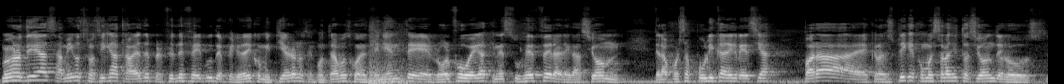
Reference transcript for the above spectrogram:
Muy buenos días, amigos nos siguen a través del perfil de Facebook de Periódico Mi Tierra. Nos encontramos con el teniente Rodolfo Vega, quien es su jefe de la delegación de la Fuerza Pública de Grecia, para eh, que nos explique cómo está la situación de los,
